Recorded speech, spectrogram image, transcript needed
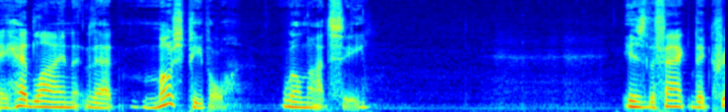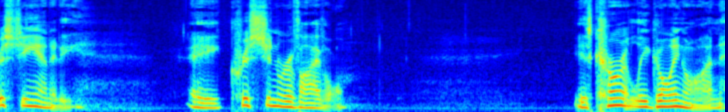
a headline that most people will not see is the fact that Christianity, a Christian revival, is currently going on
